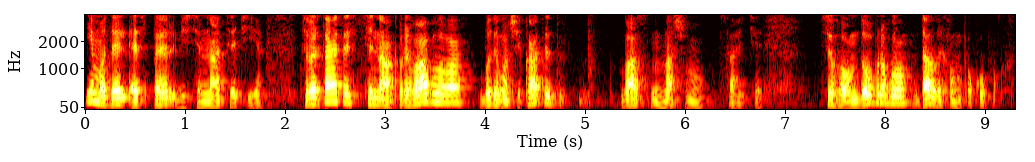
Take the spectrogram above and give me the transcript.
і модель SPR 18E. Звертайтесь, ціна приваблива. Будемо чекати вас на нашому сайті. Всього вам доброго, вдалих вам покупок.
